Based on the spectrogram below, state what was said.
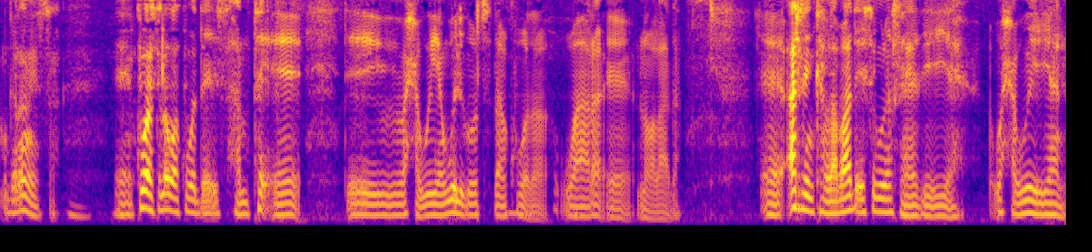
ma garanaysa? Eh, kuwaasna waa kuwa dee ishante ee, waxa weeyaan weligood sidaa ku wada waara ee noolaada Eh, arrinka labaad ee isaguna raadeeya waxa weeyaan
